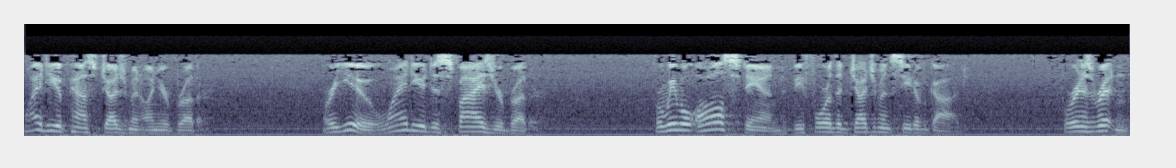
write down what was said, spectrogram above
why do you pass judgment on your brother? Or you, why do you despise your brother? For we will all stand before the judgment seat of God. For it is written,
